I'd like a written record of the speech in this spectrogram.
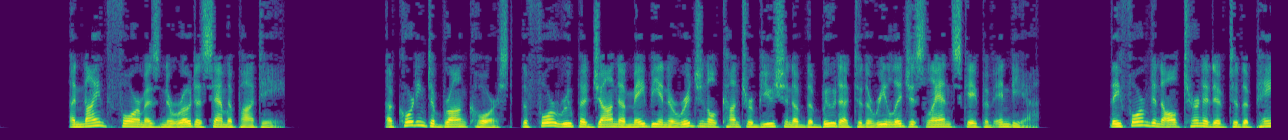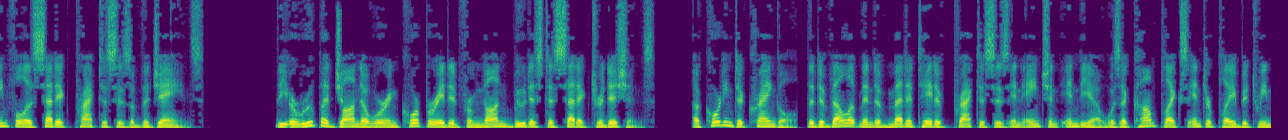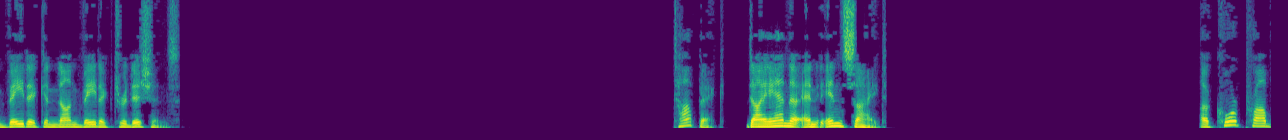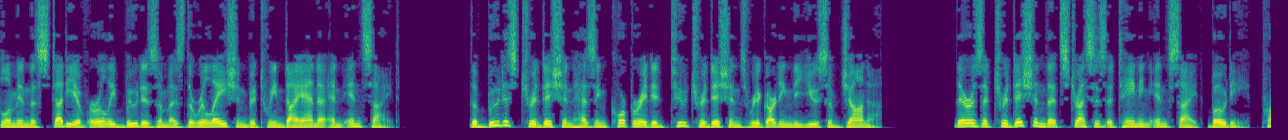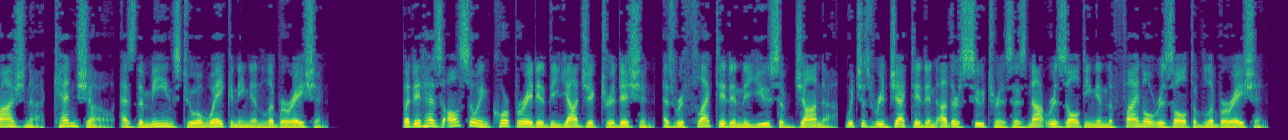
A ninth form is Nirodha Samapatti. According to Bronkhorst, the four Rupa jhana may be an original contribution of the Buddha to the religious landscape of India. They formed an alternative to the painful ascetic practices of the Jains. The Arupa jhana were incorporated from non-Buddhist ascetic traditions. According to Crangle, the development of meditative practices in ancient India was a complex interplay between Vedic and non-Vedic traditions. Dhyana and insight A core problem in the study of early Buddhism is the relation between dhyana and insight. The Buddhist tradition has incorporated two traditions regarding the use of jhana. There is a tradition that stresses attaining insight bodhi, prajna, kensho as the means to awakening and liberation. But it has also incorporated the yogic tradition, as reflected in the use of jhana, which is rejected in other sutras as not resulting in the final result of liberation.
